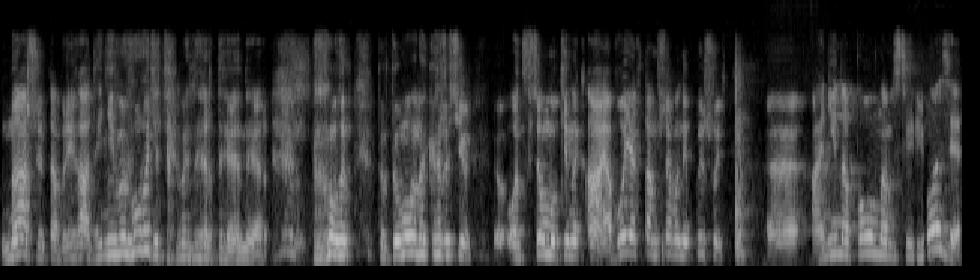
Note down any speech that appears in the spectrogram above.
наші-то бригади не виводять ЛНР, ДНР. От, тобто, умовно кажучи, от в цьому кіно... А, або як там ще вони пишуть, е, вони на повному серйозі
